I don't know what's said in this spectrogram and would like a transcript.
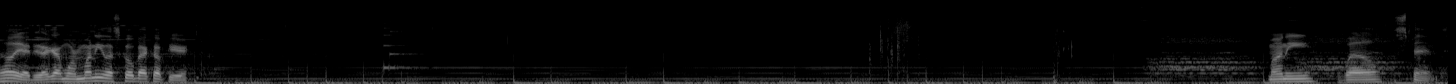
Oh yeah, dude, I got more money. Let's go back up here. Money well spent.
